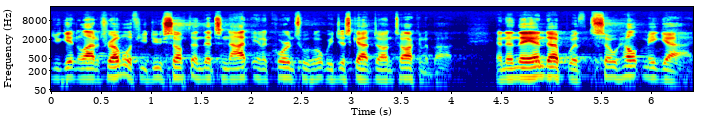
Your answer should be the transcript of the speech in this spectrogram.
you get in a lot of trouble if you do something that's not in accordance with what we just got done talking about. And then they end up with, so help me God.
